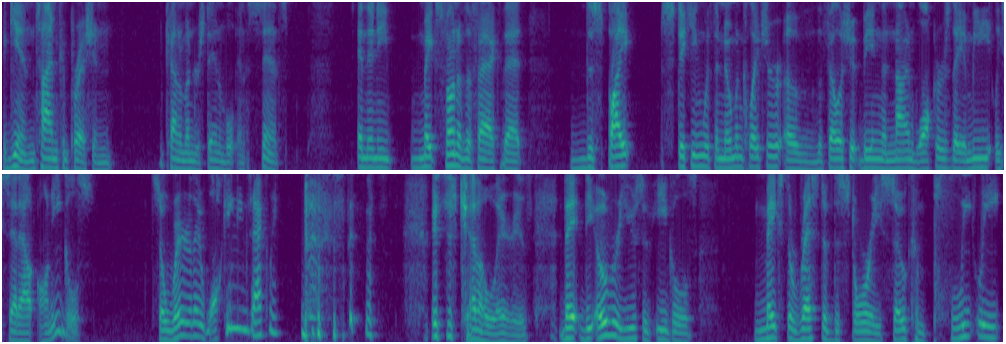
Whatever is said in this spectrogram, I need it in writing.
Again, time compression, kind of understandable in a sense. And then he makes fun of the fact that despite sticking with the nomenclature of the Fellowship being the nine walkers, they immediately set out on eagles. So where are they walking exactly? it's just kind of hilarious. They, the overuse of eagles makes the rest of the story so completely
